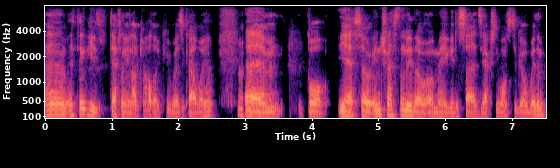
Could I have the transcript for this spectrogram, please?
um, I think he's definitely an alcoholic who wears a cowboy hat. Um, but yeah, so interestingly though, Omega decides he actually wants to go with him.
